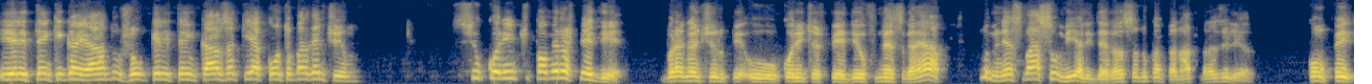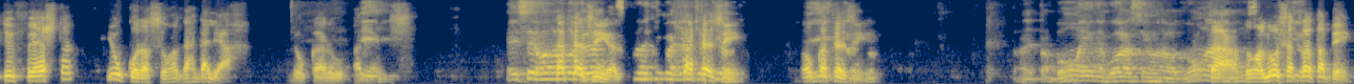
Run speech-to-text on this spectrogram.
e ele tem que ganhar do jogo que ele tem em casa, que é contra o Bragantino. Se o Corinthians, o Palmeiras perder, o Bragantino, o Corinthians perder, o Fluminense ganhar, o Fluminense vai assumir a liderança do Campeonato Brasileiro, com o peito em festa e o coração a gargalhar, meu caro Alex. É isso aí, Ronaldo. Cafezinho, cafezinho. Olha o cafezinho. Tá bom aí o negócio, hein, Ronaldo? Vamos lá. Tá, vamos Dona Lúcia aqui, trata ó. bem.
